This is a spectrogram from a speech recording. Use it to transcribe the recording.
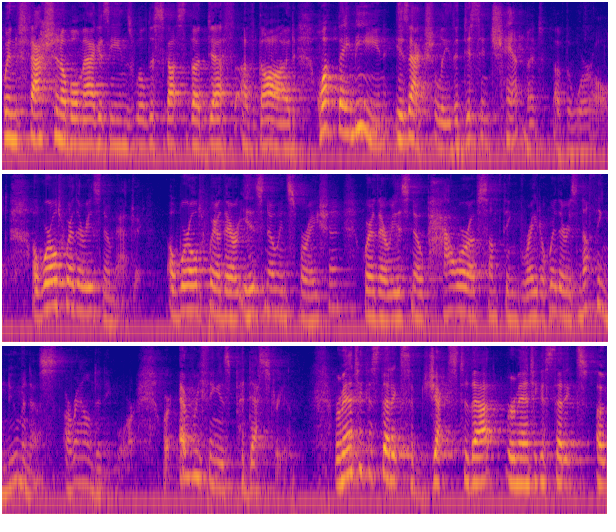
when fashionable magazines will discuss the death of God. What they mean is actually the disenchantment of the world, a world where there is no magic. A world where there is no inspiration, where there is no power of something greater, where there is nothing numinous around anymore, where everything is pedestrian. Romantic aesthetics subjects to that. Romantic aesthetics uh,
